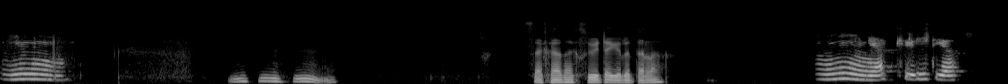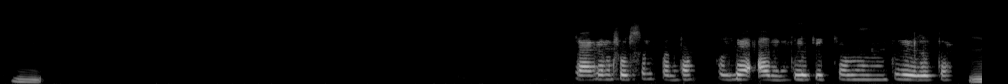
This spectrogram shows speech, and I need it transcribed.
ಹ್ಮ್. ಹ್ಮ್ ಹ್ಞೂ ಸಖತ್ತಾಗಿ ಸ್ವೀಟಾಗಿರುತ್ತಲ್ಲ ಹ್ಮ್ ಯಾಕೆ ಕೇಳ್ತೀಯ ಹ್ಞೂ ಡ್ರ್ಯಾಗನ್ ಫ್ರೂಟ್ ಸ್ವಲ್ಪ ದಪ್ಪಗೆ ಅಗ್ಲಿಕ್ಕೆ ಕೆಂಪಗೆ ಇರುತ್ತೆ. ಹ್ಞೂ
